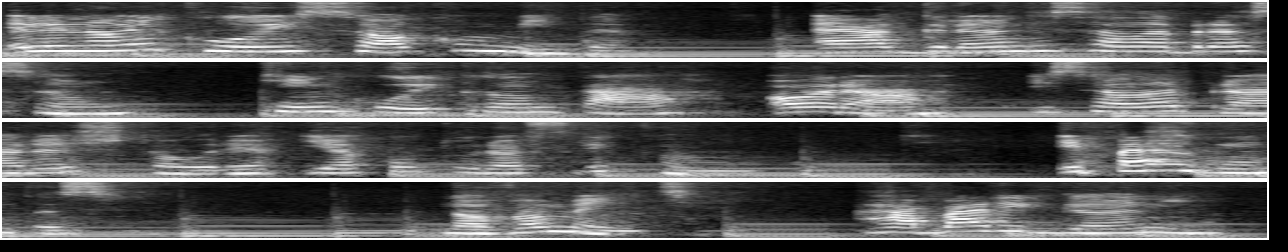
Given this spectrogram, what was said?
Ele não inclui só comida, é a grande celebração que inclui cantar, orar e celebrar a história e a cultura africana. E pergunta-se, novamente, Rabarigani?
